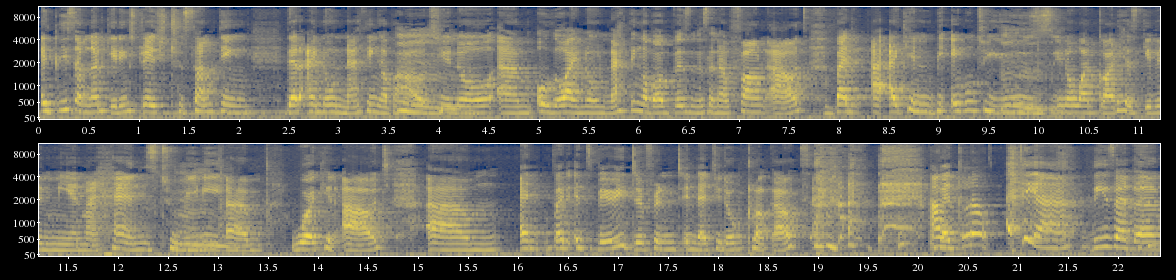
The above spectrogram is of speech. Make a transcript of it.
at least I'm not getting stretched to something that I know nothing about. You know, um, although I know nothing about business, and I've found out, but I, I can be able to use you know what God has given me in my hands to really um, work it out. Um, and but it's very different in that you don't clock out. But clo- yeah, these are the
